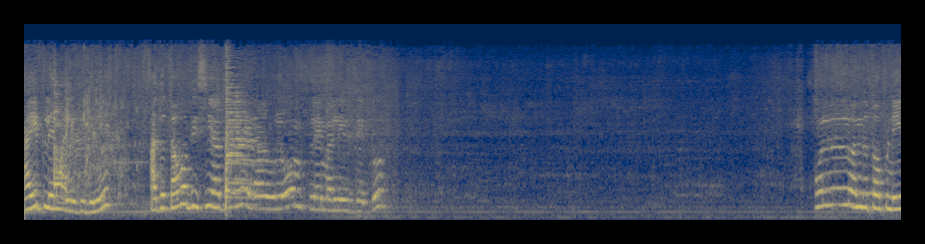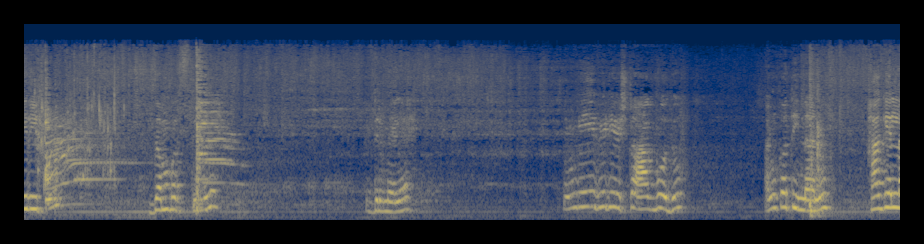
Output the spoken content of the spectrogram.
ಹೈ ಫ್ಲೇಮಲ್ಲಿ ಇಟ್ಟಿದ್ದೀನಿ. ಅದು ತವ ಬಿಸಿ ಆದಮೇಲೆ ನಾವು ಲೋ ಫ್ಲೇಮಲ್ಲಿ ಇಡಬೇಕು. ಫುಲ್ ಒಂದು ತೋಪು ನೀರಿಟ್ಟು ದಂಬರ್ಸ್ತೀನಿ. ಇದ್ರ ಮೇಲೆ. ನಿಮಗೆ ಈ ವಿಡಿಯೋ ಇಷ್ಟ ಆಗ್ಬೋದು. ಅನ್ಕೋತೀನಿ ನಾನು. ಹಾಗೆಲ್ಲ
